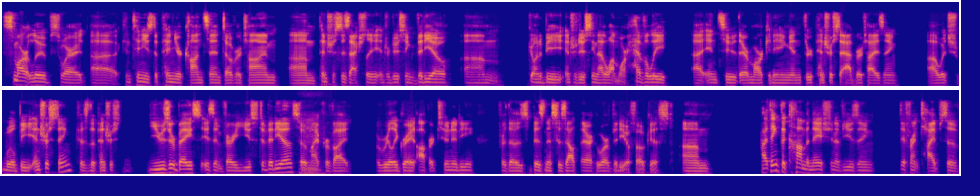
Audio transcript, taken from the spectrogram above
smart loops where it uh, continues to pin your content over time. Um, Pinterest is actually introducing video, um, going to be introducing that a lot more heavily uh, into their marketing and through Pinterest advertising, uh, which will be interesting because the Pinterest user base isn't very used to video. So mm. it might mm. provide a really great opportunity for those businesses out there who are video focused. Um, I think the combination of using different types of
